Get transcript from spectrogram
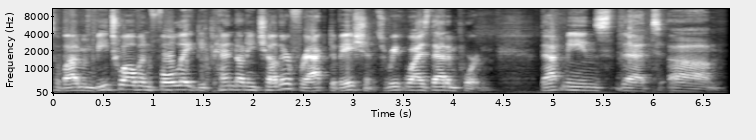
so vitamin B12 and folate depend on each other for activation. So why is that important? That means that, um,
